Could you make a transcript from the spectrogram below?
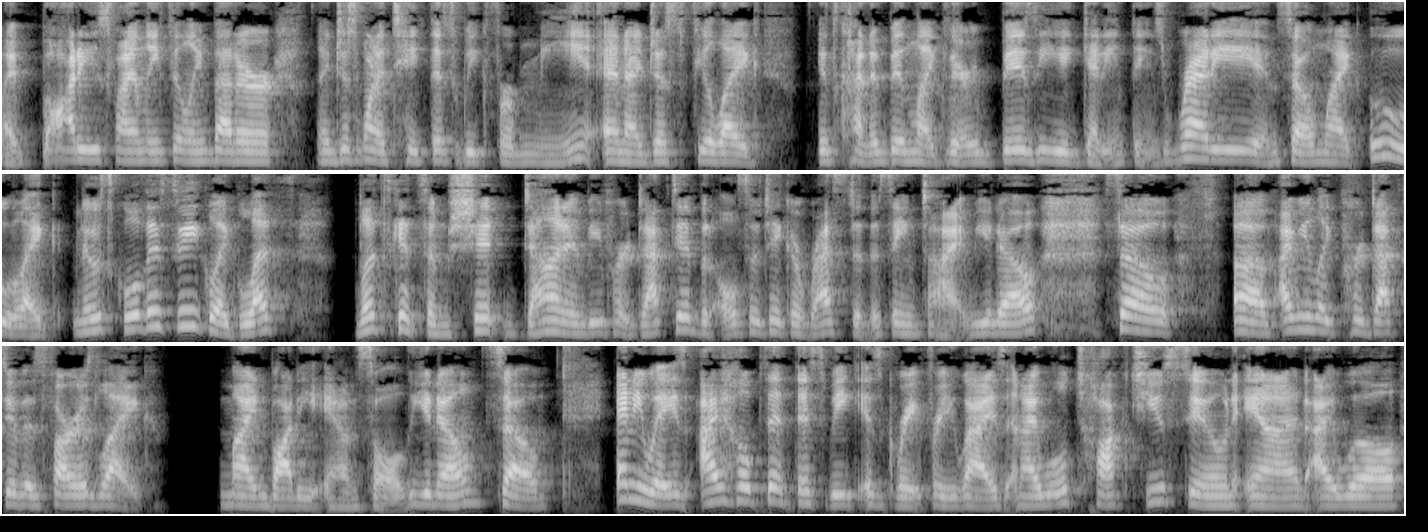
My body's finally feeling better. I just want to take this week for me. And I just feel like it's kind of been like very busy getting things ready. And so I'm like, ooh, like no school this week. Like let's, let's get some shit done and be productive, but also take a rest at the same time, you know? So, um, I mean like productive as far as like, mind, body, and soul, you know? So, anyways, I hope that this week is great for you guys, and I will talk to you soon, and I will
